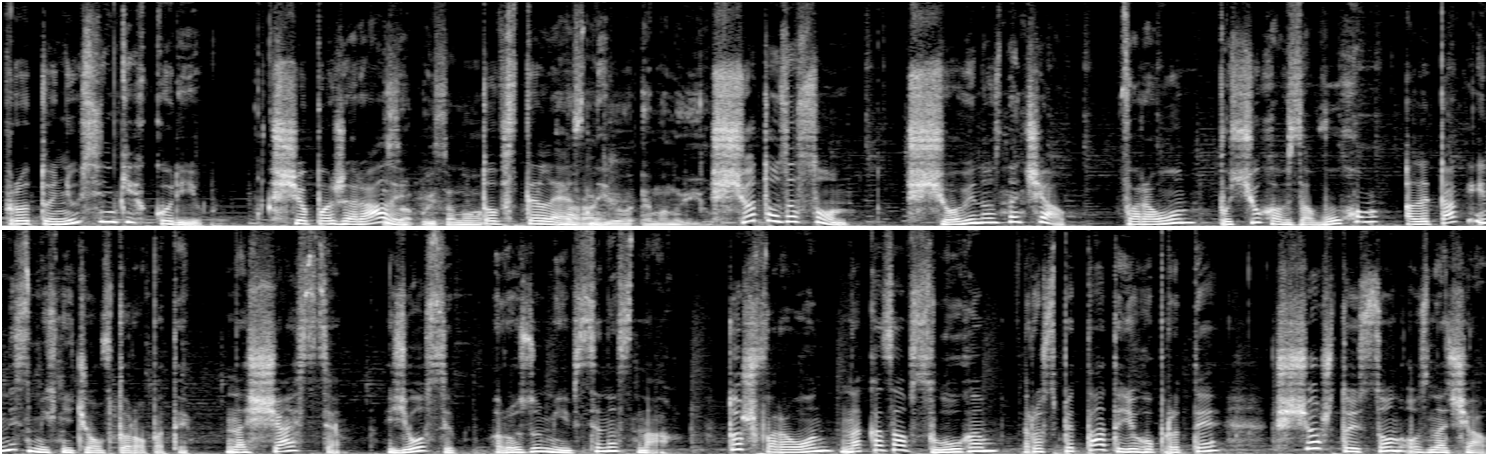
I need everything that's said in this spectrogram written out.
про тонюсіньких корів, що пожирали Записано на радіо Еммануїл. Що то за сон? Що він означав? Фараон почухав за вухом, але так і не зміг нічого второпати. На щастя, Йосип розумівся на снах. Тож фараон наказав слугам розпитати його про те, що ж той сон означав.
